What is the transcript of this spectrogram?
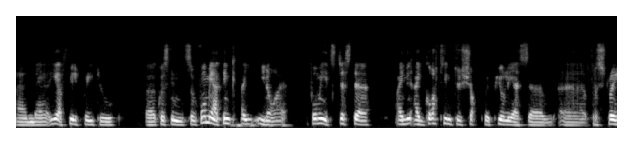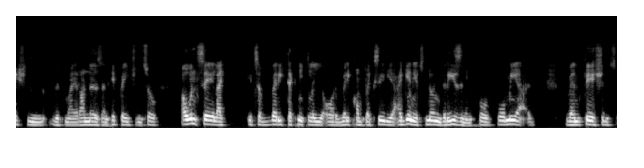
And uh, yeah, feel free to uh, question. So for me, I think I, you know, I, for me, it's just uh, I, I got into shockwave purely as a, a frustration with my runners and hip patients. So I wouldn't say like it's a very technically or very complex area. Again, it's knowing the reasoning. For for me, when patients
